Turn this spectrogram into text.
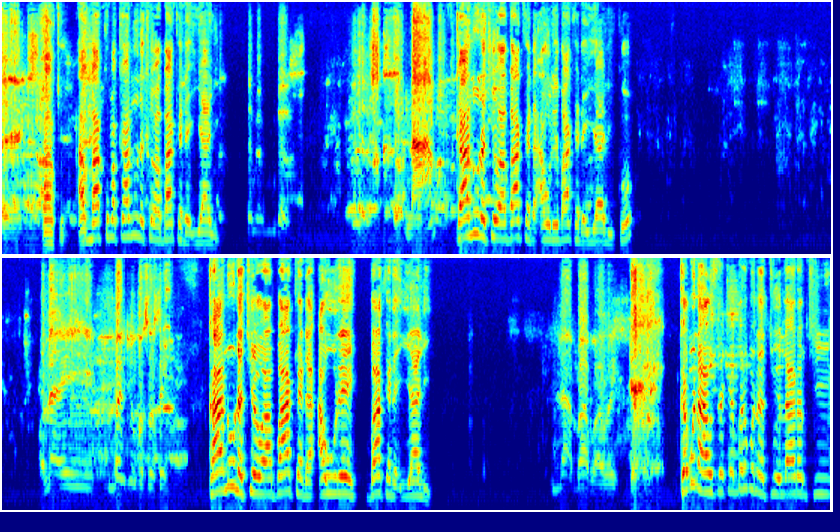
eh Okay. Amma kuma ka nuna cewa baka da iyali. na'am Ka nuna cewa baka da aure, baka da iyali ko? Wallahi ban jin ku sosai Ka nuna cewa baka da aure, baka da iyali. la babu awai Ka muna Hausa, ka bar muna tuwo larabci,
